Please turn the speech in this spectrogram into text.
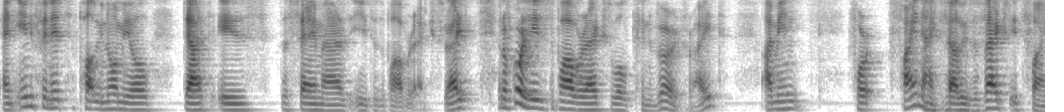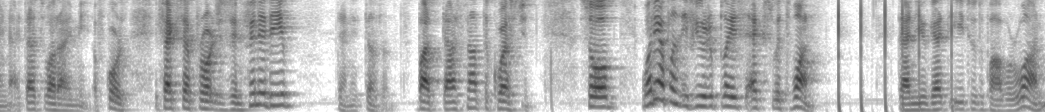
an infinite polynomial that is the same as e to the power x, right? And of course, e to the power x will converge, right? I mean, for finite values of x, it's finite. That's what I mean. Of course, if x approaches infinity, then it doesn't. But that's not the question. So what happens if you replace x with 1? Then you get e to the power 1.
